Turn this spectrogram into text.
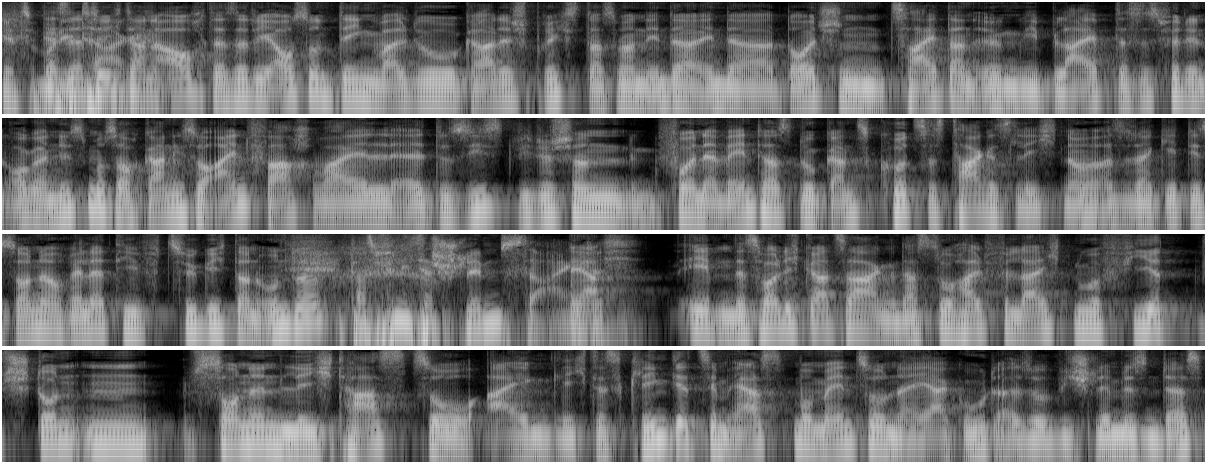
Jetzt über das ist natürlich Tage. dann auch, das ist natürlich auch so ein Ding, weil du gerade sprichst, dass man in der in der deutschen Zeit dann irgendwie bleibt. Das ist für den Organismus auch gar nicht so einfach, weil äh, du siehst, wie du schon vorhin erwähnt hast, nur ganz kurzes Tageslicht. Ne? Also da geht die Sonne auch relativ zügig dann unter. Das finde ich das Schlimmste eigentlich. Ja, eben, das wollte ich gerade sagen, dass du halt vielleicht nur vier Stunden Sonnenlicht hast, so eigentlich. Das klingt jetzt im ersten Moment so, naja gut, also wie schlimm ist denn das?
